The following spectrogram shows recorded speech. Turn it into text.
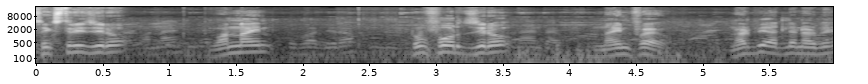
Six three zero one nine two four zero nine five. నడిపి అట్లే నడిపి.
